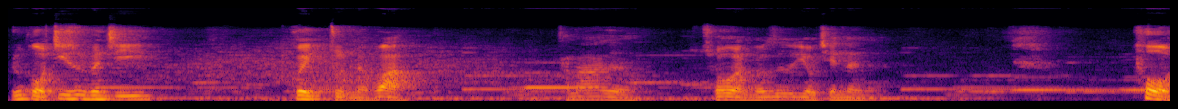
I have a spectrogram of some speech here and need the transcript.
如果技术分析会准的话，他妈的，所有人都是有钱人。破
